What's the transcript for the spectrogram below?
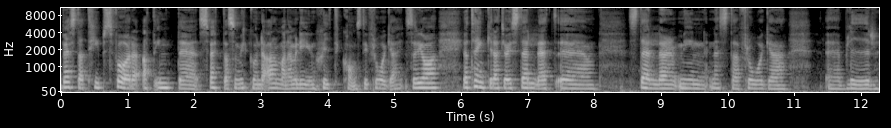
bästa tips för att inte svettas så mycket under armarna? Men det är ju en skitkonstig fråga. Så jag, jag tänker att jag istället eh, ställer min nästa fråga eh, blir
